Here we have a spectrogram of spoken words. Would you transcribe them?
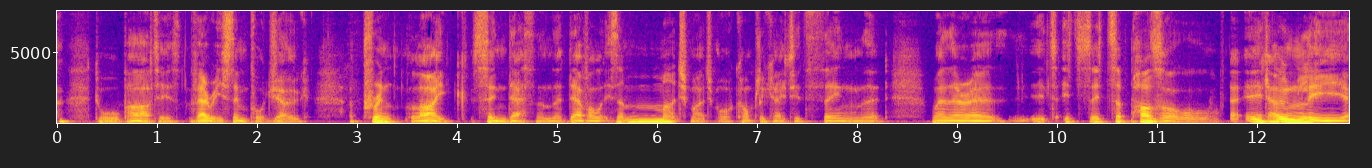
to all parties. Very simple joke. A print like sin death and the devil is a much much more complicated thing that where there are uh, it's it's it's a puzzle it only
